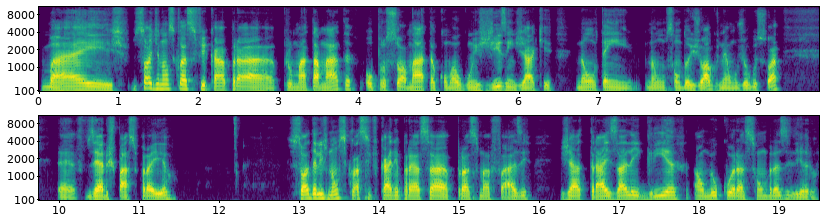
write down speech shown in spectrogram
Mas só de não se classificar para o mata-mata, ou para o só mata, como alguns dizem, já que não tem, não são dois jogos, né? Um jogo só, é, zero espaço para erro. Só deles não se classificarem para essa próxima fase já traz alegria ao meu coração brasileiro.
